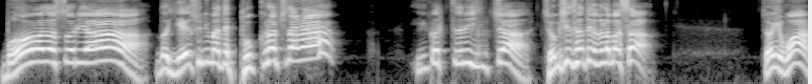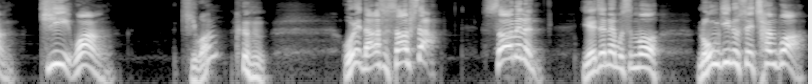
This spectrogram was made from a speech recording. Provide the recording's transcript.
뭐너 소리야? 너 예수님한테 부끄럽지도 않아? 이것들이 진짜 정신 상태가 글러막사. 저기 왕, 기왕, 기왕? 우리 나가서 싸웁시다. 싸우면은 예전에 무슨 뭐 롱기누스의 창과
